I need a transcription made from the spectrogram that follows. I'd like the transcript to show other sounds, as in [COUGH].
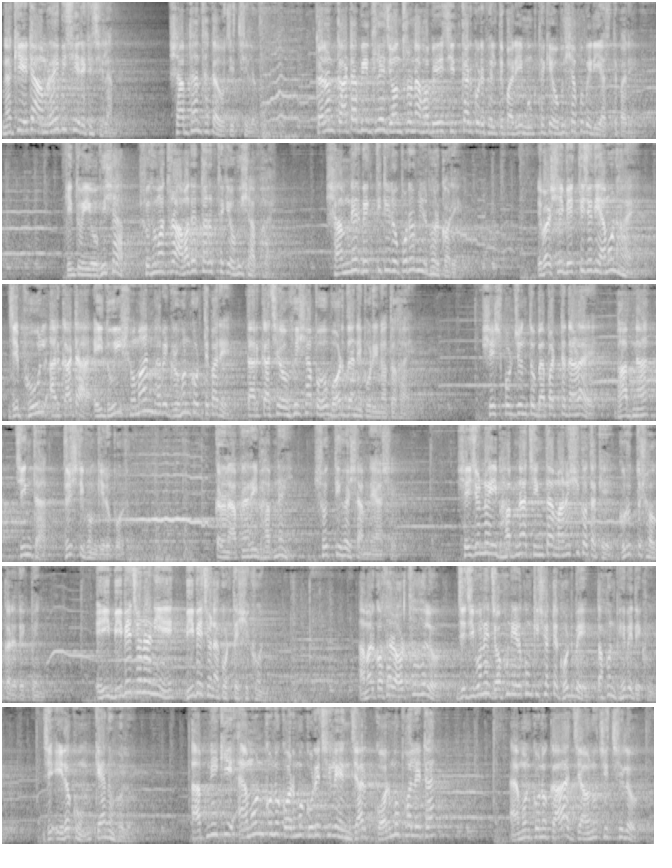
নাকি এটা আমরাই বিছিয়ে রেখেছিলাম? সাবধান থাকা উচিত ছিল। কারণ কাঁটা বিঁধলে যন্ত্রণা হবে, চিৎকার করে ফেলতে পারি, মুখ থেকে অভিশাপও বেরিয়ে আসতে পারে। কিন্তু এই অভিশাপ শুধুমাত্র আমাদের তরফ থেকে অভিশাপ হয়। সামনের ব্যক্তিটির ওপরও নির্ভর করে। এবার সেই ব্যক্তি যদি এমন হয় যে ফুল আর কাটা এই দুই সমানভাবে গ্রহণ করতে পারে, তার কাছে অভিশাপও বরদানে পরিণত হয়। শেষ পর্যন্ত ব্যাপারটা দাঁড়ায় ভাবনা চিন্তা দৃষ্টিভঙ্গির উপর। কারণ আপনার এই ভাবনাই সত্যি হয়ে সামনে আসে। সেই জন্য এই ভাবনা, চিন্তা, মানসিকতাকে গুরুত্ব সহকারে দেখবেন। এই বিবেচনা নিয়ে বিবেচনা করতে শিখুন। আমার কথার অর্থ হলো যে জীবনে যখন এরকম কিছু একটা ঘটবে, তখন ভেবে দেখুন যে এরকম কেন হলো। আপনি কি এমন কোনো কর্ম করেছিলেন যার কর্মফল এটা? এমন কোনো কাজ যা অনুচিত ছিল?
